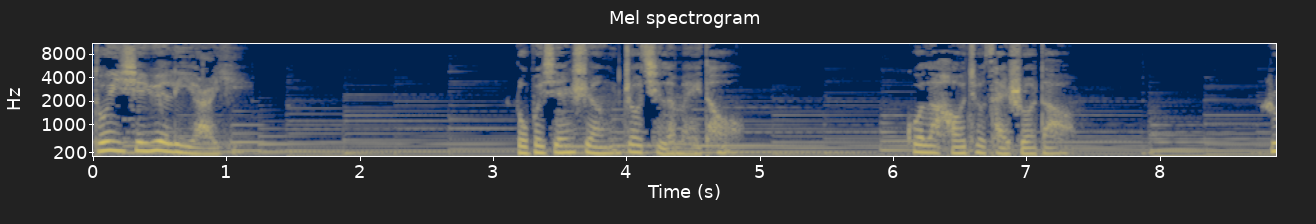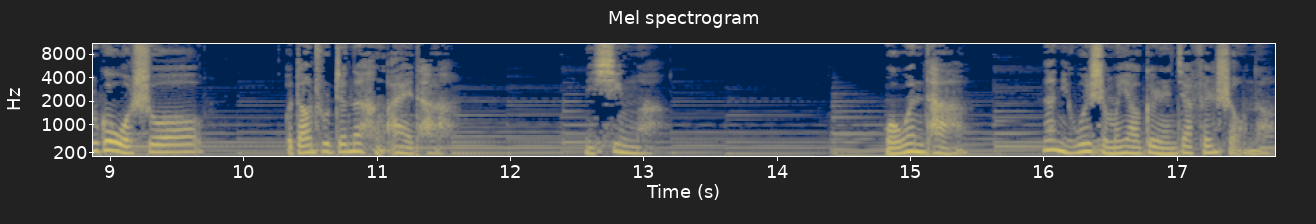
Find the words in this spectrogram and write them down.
多一些阅历而已。”萝卜先生皱起了眉头，过了好久才说道：“如果我说我当初真的很爱他，你信吗？”我问他：“那你为什么要跟人家分手呢？”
